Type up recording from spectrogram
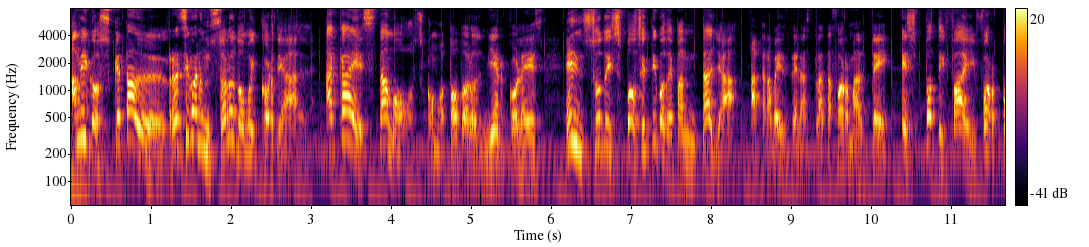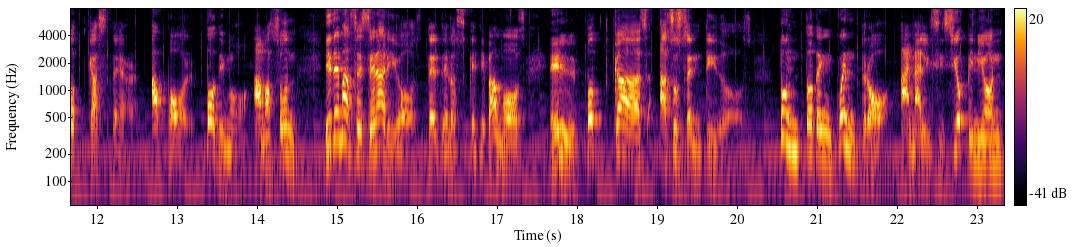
Amigos, ¿qué tal? Reciban un saludo muy cordial. Acá estamos, como todos los miércoles, en su dispositivo de pantalla a través de las plataformas de Spotify for Podcaster, Apple, Podimo, Amazon y demás escenarios desde los que llevamos el podcast a sus sentidos. Punto de encuentro, análisis y opinión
